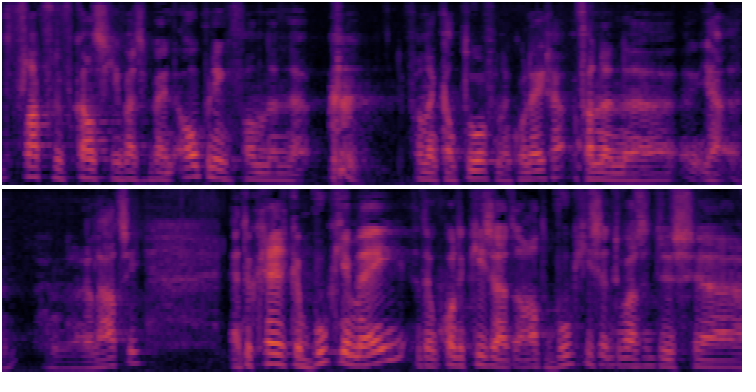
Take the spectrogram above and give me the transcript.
vlak voor de vakantie was ik bij een opening van een, eh, van een kantoor van een collega, van een, eh, ja, een, een relatie. En toen kreeg ik een boekje mee. En toen kon ik kiezen uit een aantal boekjes. En toen was het dus eh,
